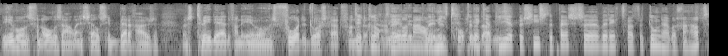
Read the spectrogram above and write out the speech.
de inwoners van Oldenzaal... en zelfs in Berghuizen was twee derde van de inwoners voor de doorstart van dit de klopt nee, helemaal dit, nee, niet. Klopt ik heb niet. hier precies de persbericht wat we toen hebben gehad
